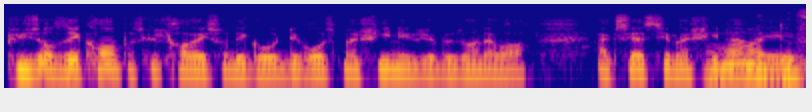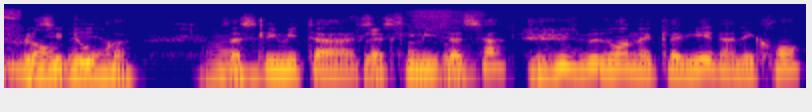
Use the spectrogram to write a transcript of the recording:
plusieurs écrans parce que je travaille sur des, gros, des grosses machines et que j'ai besoin d'avoir accès à ces machines-là. Mais, c'est tout, hein. quoi. Ouais. Ça se limite à, ça se limite à ça. J'ai juste besoin d'un clavier, d'un écran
